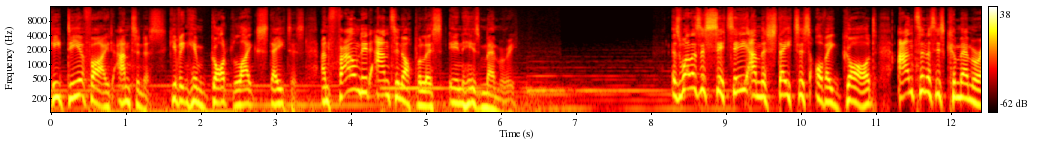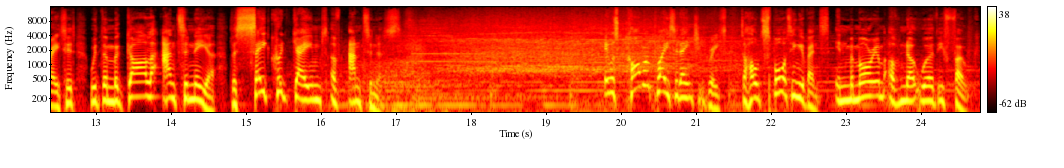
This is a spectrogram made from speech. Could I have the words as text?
He deified Antinous, giving him godlike status, and founded Antinopolis in his memory. As well as a city and the status of a god, Antinous is commemorated with the Megala Antonia, the sacred games of Antinous. It was commonplace in ancient Greece to hold sporting events in memoriam of noteworthy folk.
